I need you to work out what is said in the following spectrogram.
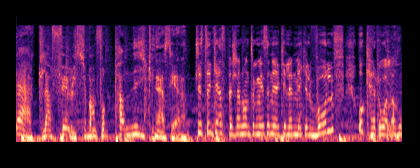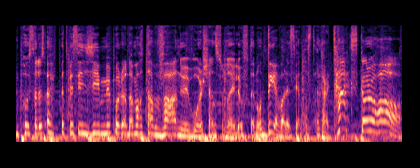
jäkla fult så man får panik när jag ser den. Kristin Kaspersen hon tog med sig nya killen Mikael Wolf och Carola hon pussades öppet med sin Jimmy på röda mattan. Va, nu är vårkänslorna i luften och det var det senaste. Tack. Tack ska du ha!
